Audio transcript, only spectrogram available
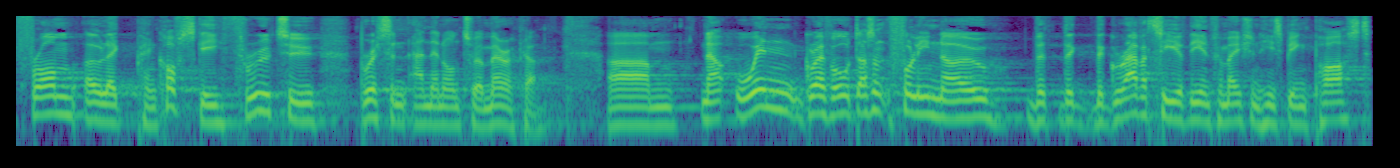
from Oleg Penkovsky through to Britain and then on to America. Um, now, when Greville doesn't fully know the, the, the, gravity of the information he's being passed,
